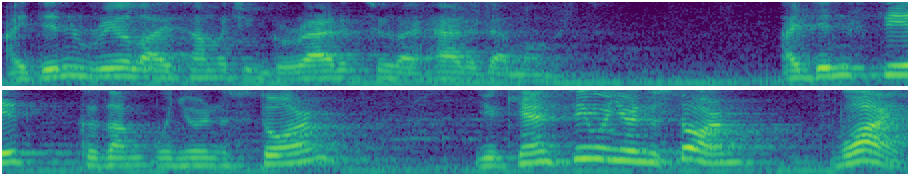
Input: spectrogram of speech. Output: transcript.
I didn't realize how much ingratitude I had at that moment. I didn't see it because I'm when you're in a storm, you can't see when you're in the storm. Why?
